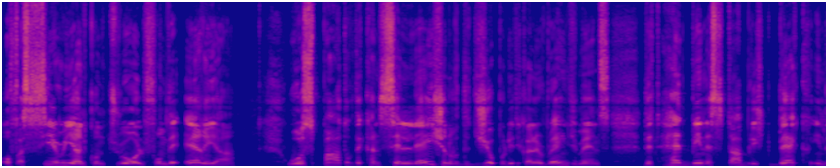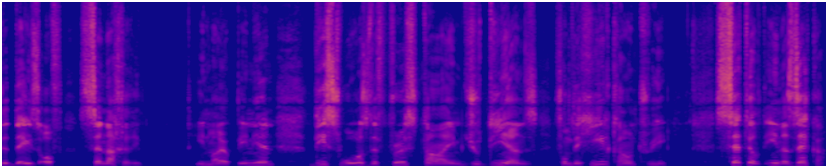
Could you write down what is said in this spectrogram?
of Assyrian control from the area, was part of the cancellation of the geopolitical arrangements that had been established back in the days of Sennacherib. In my opinion, this was the first time Judeans from the hill country settled in Azekah,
